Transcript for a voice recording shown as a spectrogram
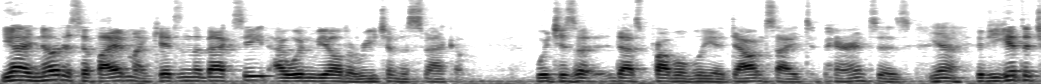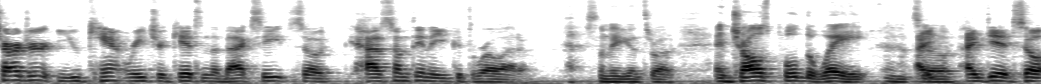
Yeah, I noticed if I had my kids in the back seat, I wouldn't be able to reach them to smack them. Which is a that's probably a downside to parents is Yeah. if you get the charger, you can't reach your kids in the back seat, so have something that you could throw at them. Something you can throw it. And Charles pulled the weight, and so I, I did. So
